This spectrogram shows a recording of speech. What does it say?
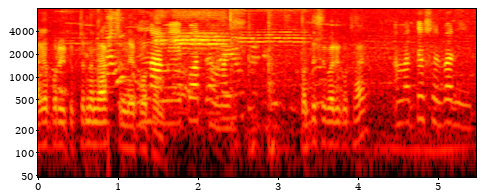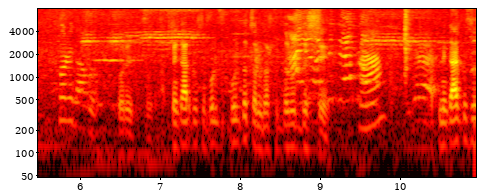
আগে পরে ইউটিউব চ্যানেলে আসছেন এই না প্রথম আমি এই প্রথম আপনার দেশের বাড়ি কোথায়? আমার দেশের বাড়ি ফরিদপুর। ফরিদপুর। আপনি কার কিছু বলতে চান দর্শকদের উদ্দেশ্যে? হ্যাঁ? আপনি কার কিছু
